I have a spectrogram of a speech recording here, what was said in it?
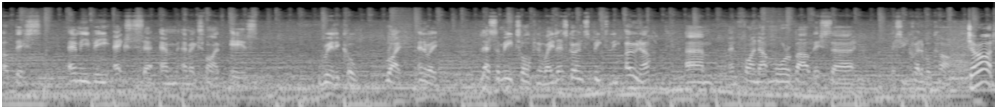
of this MEV Exocet M MX5 is really cool. Right, anyway, less of me talking away. Let's go and speak to the owner um, and find out more about this uh, this incredible car. Gerard,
